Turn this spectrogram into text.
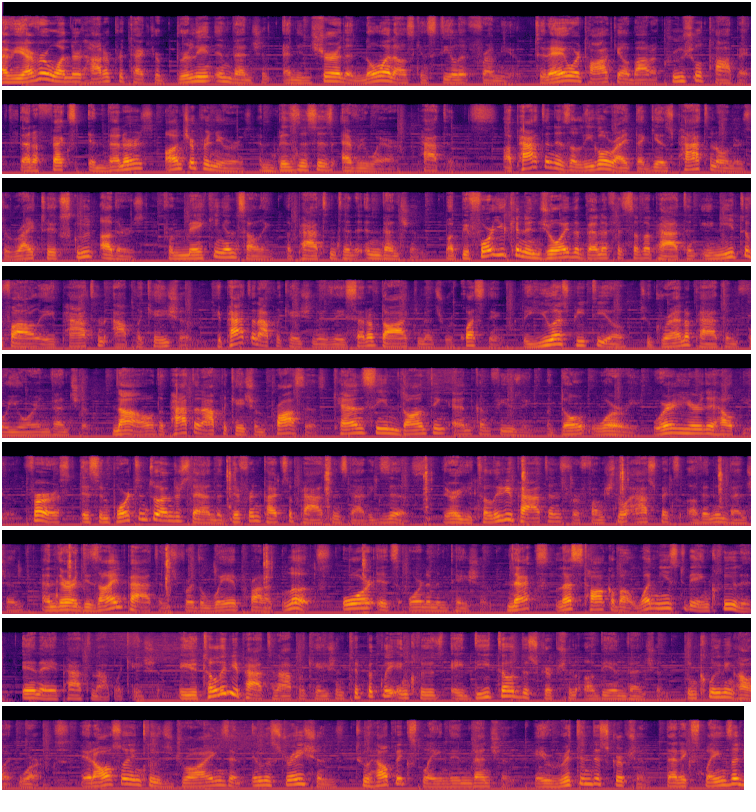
Have you ever wondered how to protect your brilliant invention and ensure that no one else can steal it from you? Today we're talking about a crucial topic that affects inventors, entrepreneurs, and businesses everywhere, patents. A patent is a legal right that gives patent owners the right to exclude others from making and selling the patented invention. But before you can enjoy the benefits of a patent, you need to file a patent application. A patent application is a set of documents requesting the USPTO to grant a patent for your invention. Now, the patent application process can seem daunting and confusing, but don't worry, we're here to help you. First, it's important to understand the different types of patents that exist. There are utility patents for functional aspects of an invention, and there are design patents for the way a product looks or its ornamentation. Next, let's talk about what needs to be included in a patent application. A utility patent application typically includes a detailed description of the invention, including how it works. It also includes drawings and illustrations to help explain the invention, a written description that explains the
